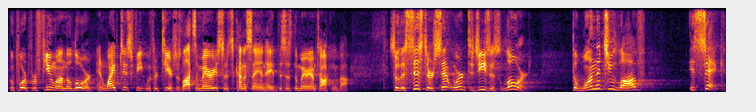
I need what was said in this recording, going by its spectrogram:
who poured perfume on the Lord and wiped his feet with her tears. There's lots of Marys, so it's kind of saying, hey, this is the Mary I'm talking about. So the sister sent word to Jesus Lord, the one that you love is sick.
